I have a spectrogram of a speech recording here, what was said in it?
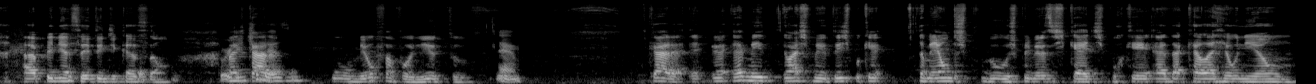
A Penny aceita indicação. por Mas, cara, gentileza. O meu favorito É. Cara, é, é- é meio, eu acho meio triste porque também é um dos, dos primeiros sketches, porque é daquela reunião.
